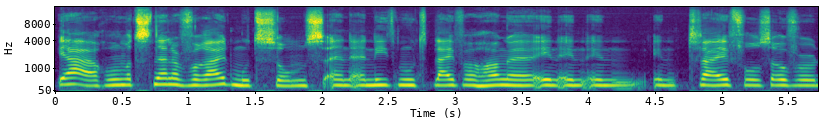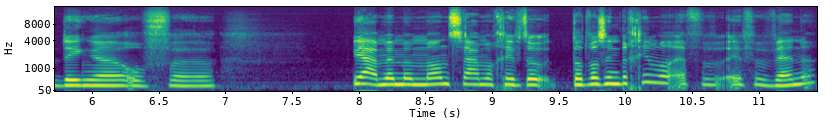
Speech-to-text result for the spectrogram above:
ja, gewoon wat sneller vooruit moet soms. En, en niet moet blijven hangen in, in, in, in twijfels over dingen. Of eh, ja, met mijn man samen geeft ook. Dat was in het begin wel even, even wennen.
